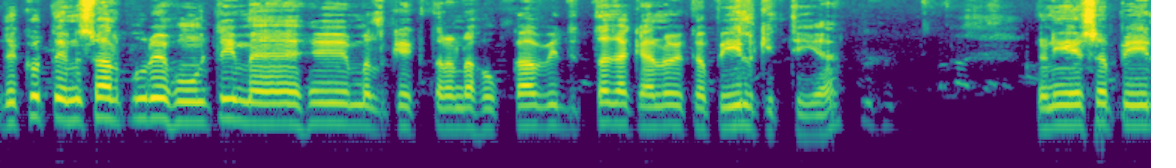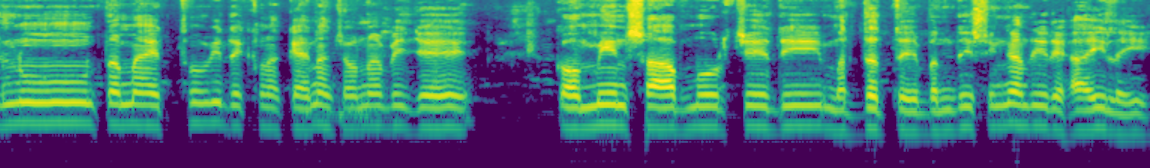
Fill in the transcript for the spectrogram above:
ਦੇਖੋ 3 ਸਾਲ ਪੂਰੇ ਹੋਣ ਤੇ ਮੈਂ ਇਹ ਮਤਲਬ ਕਿ ਇੱਕ ਤਰ੍ਹਾਂ ਦਾ ਹੋਕਾ ਵੀ ਦਿੱਤਾ ਜਾਂ ਕਹਿ ਲਓ ਇੱਕ ਅਪੀਲ ਕੀਤੀ ਹੈ ਯਾਨੀ ਇਸ ਅਪੀਲ ਨੂੰ ਤਾਂ ਮੈਂ ਇੱਥੋਂ ਵੀ ਦੇਖਣਾ, ਕਹਿਣਾ ਚਾਹੁੰਦਾ ਵੀ ਜੇ ਕੌਮੀ ਇਨਸਾਫ ਮੋਰਚੇ ਦੀ ਮਦਦ ਤੇ ਬੰਦੀ ਸਿੰਘਾਂ ਦੀ ਰਿਹਾਈ ਲਈ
